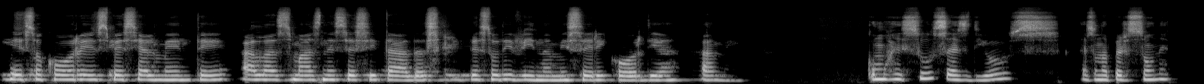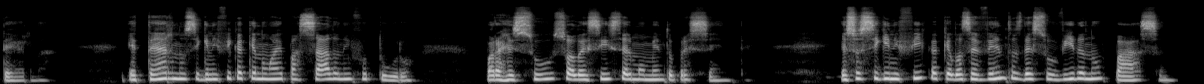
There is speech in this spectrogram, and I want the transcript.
y socorre especialmente a las más necesitadas de su divina misericordia. Amén. Como Jesús es Dios, es una persona eterna. Eterno significa que no hay pasado ni futuro. Para Jesús solo existe el momento presente. Eso significa que los eventos de su vida no pasan.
